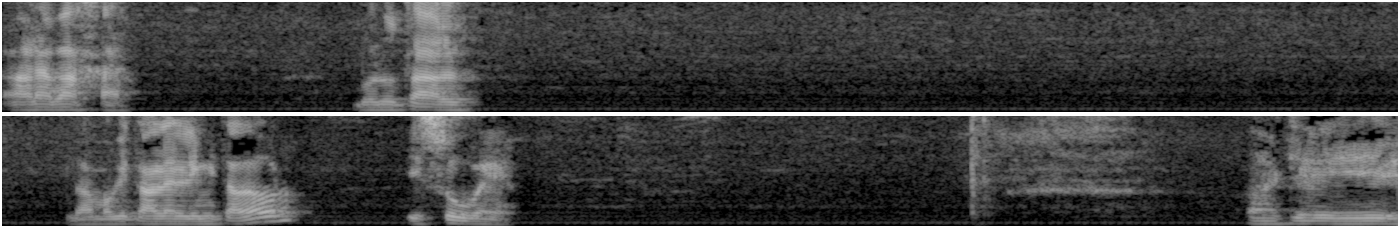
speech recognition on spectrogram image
Ahora baja. Brutal. Vamos a quitarle el limitador y sube. Aquí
